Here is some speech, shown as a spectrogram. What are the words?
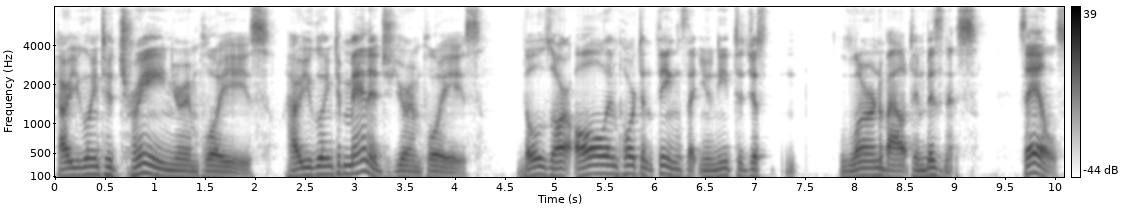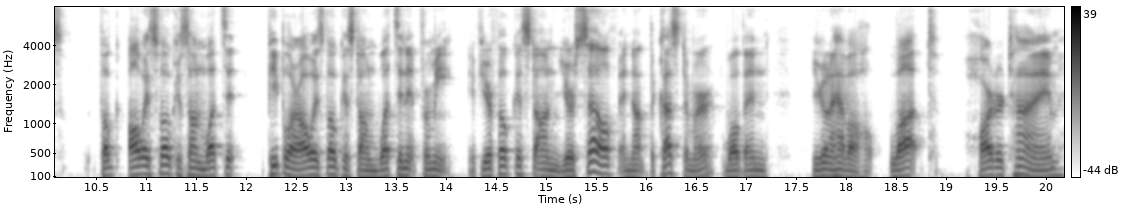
How are you going to train your employees? How are you going to manage your employees? Those are all important things that you need to just learn about in business. Sales. Fo- always focus on what's it. People are always focused on what's in it for me. If you're focused on yourself and not the customer, well, then you're going to have a lot harder time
